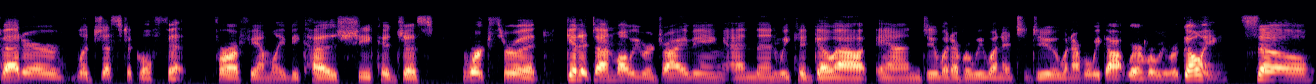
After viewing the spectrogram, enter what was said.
better logistical fit for our family because she could just work through it, get it done while we were driving, and then we could go out and do whatever we wanted to do whenever we got wherever we were going. So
